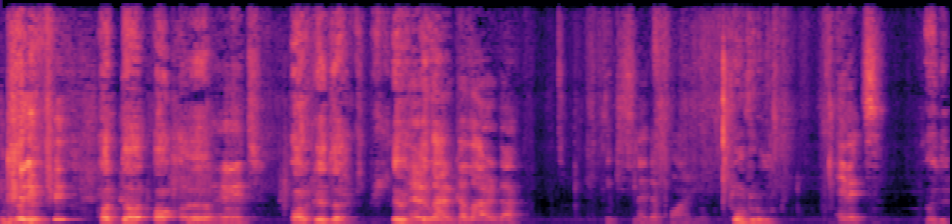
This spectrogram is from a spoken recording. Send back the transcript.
Gripin. Hatta a, a, Evet. arkada. Evet, Evet devam. arkalarda. İkisine de puan yok. Son soru mu? Evet. Hadi.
